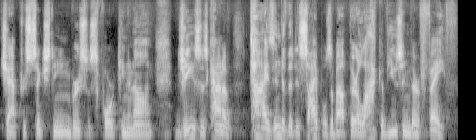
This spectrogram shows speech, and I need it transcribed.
chapter 16, verses 14 and on, Jesus kind of ties into the disciples about their lack of using their faith.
